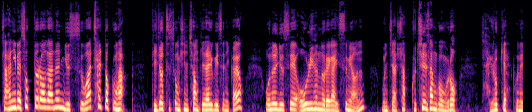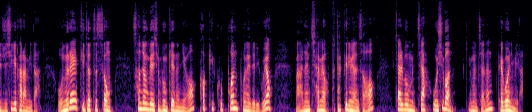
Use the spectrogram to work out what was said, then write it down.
자, 한 입에 쏙 들어가는 뉴스와 찰떡궁합 디저트송 신청 기다리고 있으니까요. 오늘 뉴스에 어울리는 노래가 있으면 문자 샵 9730으로 자유롭게 보내주시기 바랍니다. 오늘의 디저트송 선정되신 분께는요. 커피 쿠폰 보내드리고요. 많은 참여 부탁드리면서 짧은 문자 50원, 긴 문자는 100원입니다.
